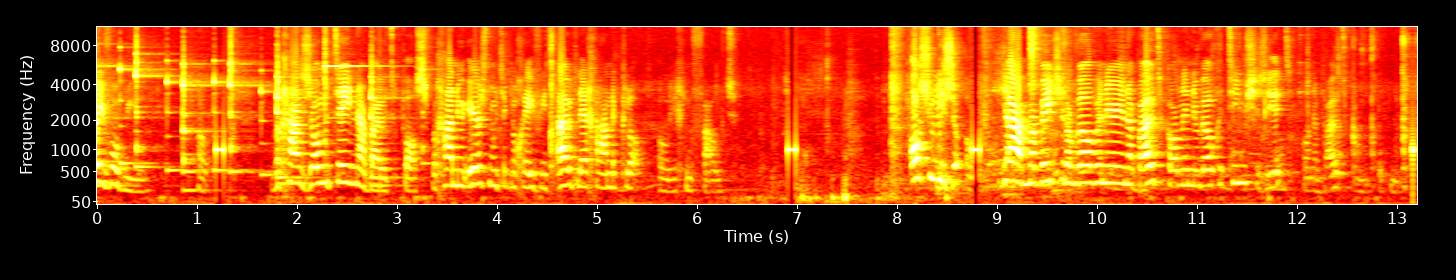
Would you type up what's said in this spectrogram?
even opnieuw. Oh. We gaan zo meteen naar buiten pas. We gaan nu eerst, moet ik nog even iets uitleggen aan de klas. Oh, die ging fout. Als jullie zo... Ja, maar weet je dan wel wanneer je naar buiten kan en in welke teams je zit? Gewoon naar buiten kan. Opnieuw.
